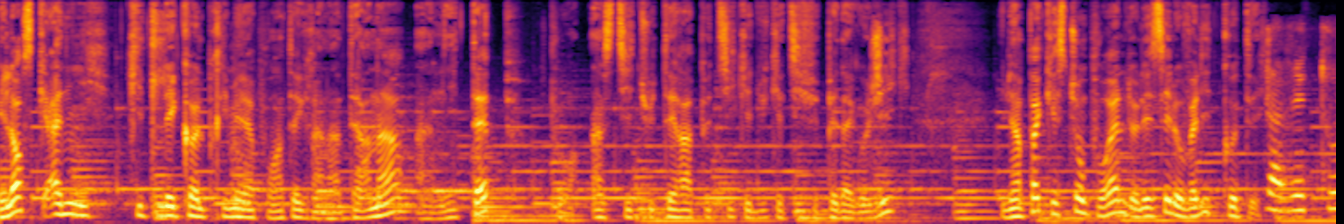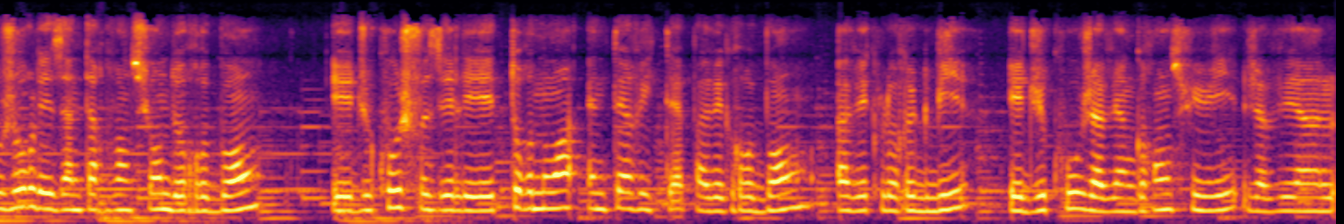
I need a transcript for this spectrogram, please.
Et lorsqu'Annie quitte l'école primaire pour intégrer un internat, un ITEP, pour Institut thérapeutique, éducatif et pédagogique, eh bien pas question pour elle de laisser l'Ovalie de côté. J'avais toujours les interventions de rebond et du coup je faisais les tournois inter-ITEP avec rebond, avec le rugby et du coup j'avais un grand suivi, j'avais un-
